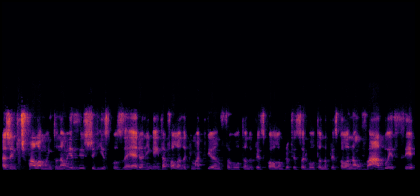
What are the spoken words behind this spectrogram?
A gente fala muito, não existe risco zero, ninguém está falando que uma criança voltando para a escola, um professor voltando para a escola não vá adoecer,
